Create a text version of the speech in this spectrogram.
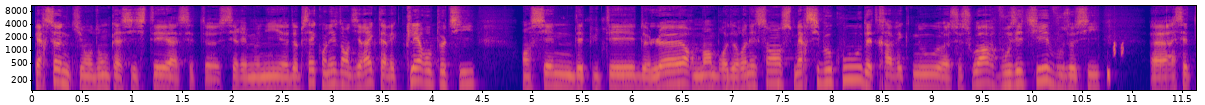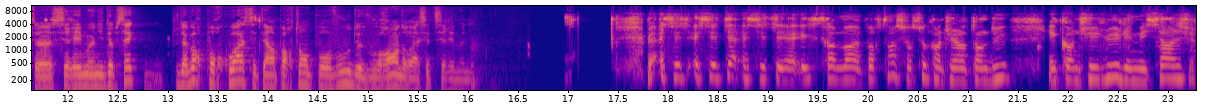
personnes qui ont donc assisté à cette cérémonie d'obsèques. On est en direct avec Claire Aupetit, ancienne députée de l'Eure, membre de Renaissance. Merci beaucoup d'être avec nous euh, ce soir. Vous étiez, vous aussi, euh, à cette euh, cérémonie d'obsèques. Tout d'abord, pourquoi c'était important pour vous de vous rendre à cette cérémonie? C'était extrêmement important, surtout quand j'ai entendu et quand j'ai lu les messages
